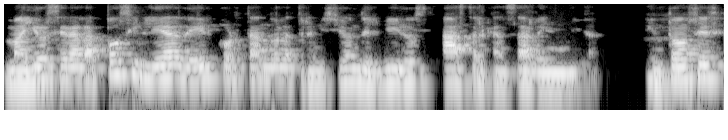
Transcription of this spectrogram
mayor será la posibilidad de ir cortando la transmisión del virus hasta alcanzar la inmunidad. Entonces,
